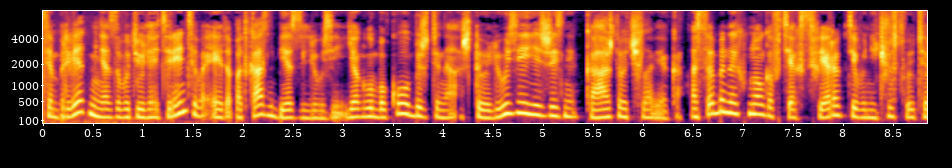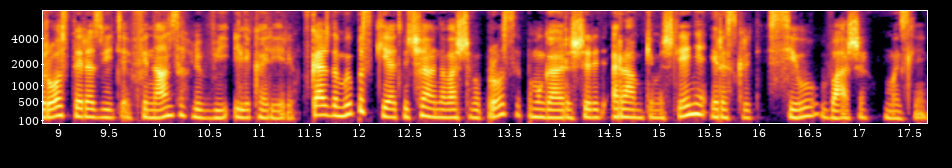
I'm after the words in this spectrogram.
Всем привет, меня зовут Юлия Терентьева, и это подкаст «Без иллюзий». Я глубоко убеждена, что иллюзии есть в жизни каждого человека. Особенно их много в тех сферах, где вы не чувствуете роста и развития, в финансах, любви или карьере. В каждом выпуске я отвечаю на ваши вопросы, помогаю расширить рамки мышления и раскрыть силу ваших мыслей.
